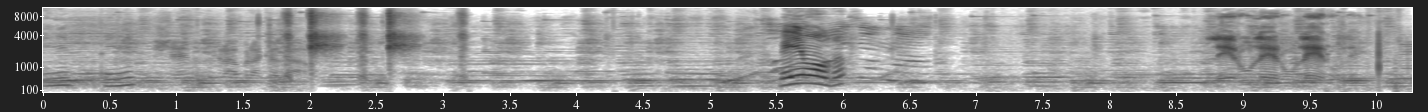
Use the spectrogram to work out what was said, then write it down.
Benim benim benim oldu. Leru, leru, leru, leru.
